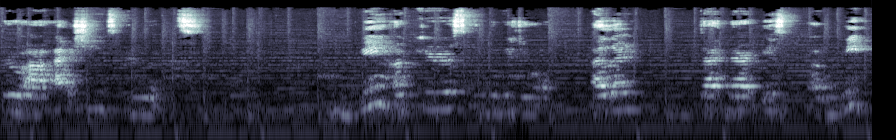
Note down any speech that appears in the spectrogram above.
through our actions and words. Being a curious individual, I learned that there is a need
